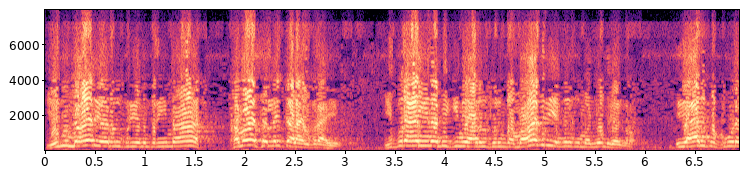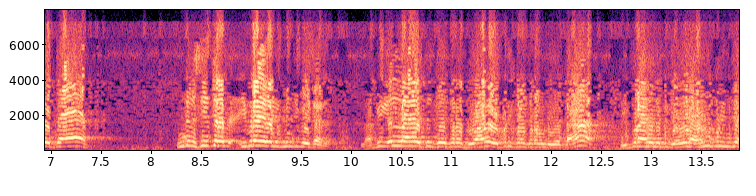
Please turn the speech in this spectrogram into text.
எது மாதிரி அருள் புரியணும் தெரியுமா? கமா ஸல்லைத அலா இப்ராஹிம்? இப்ராஹிம் நபிக்கு நீ அருள் புரிந்த மாதிரி எங்களுக்கு மண்ணுன்னு கேட்கிறோம். இது யாருக்கு கூட இப்ப? இந்த விஷயத்துல இப்ராஹிம் நபி மிஞ்சி போயிட்டாரு. நபி எல்லாத்துக்கு கேட்கிற துவாவை எப்படி கேட்கறோம்னு கேட்டா இப்ராஹிம் நபிக்கு எவ்வளவு அருள் புரிஞ்ச?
